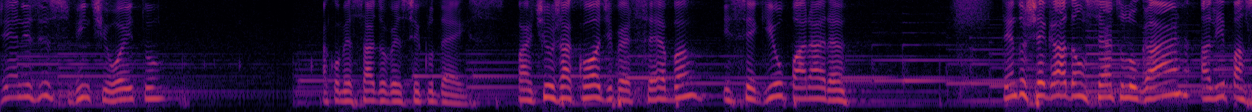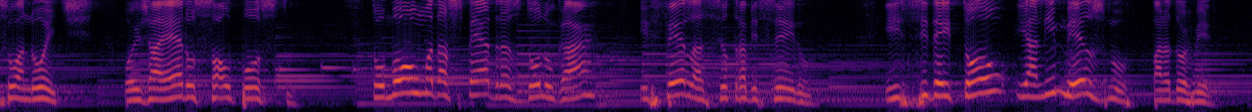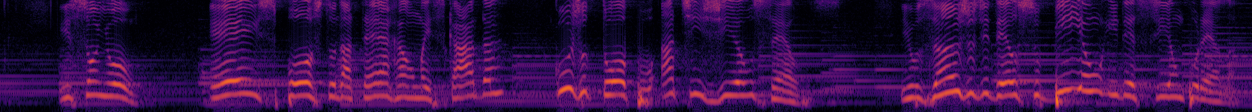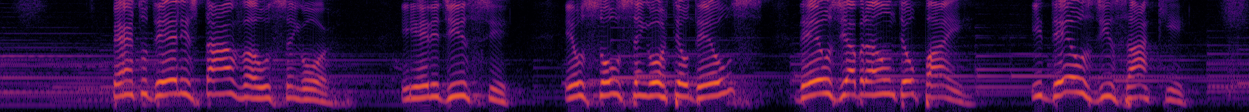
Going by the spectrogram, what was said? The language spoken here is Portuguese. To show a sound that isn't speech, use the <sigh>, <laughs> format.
Gênesis 28, a começar do versículo 10. Partiu Jacó de Berseba e seguiu para Arã. Tendo chegado a um certo lugar, ali passou a noite, pois já era o sol posto. Tomou uma das pedras do lugar e fê-la seu travesseiro, e se deitou e ali mesmo para dormir. E sonhou: Eis posto na terra uma escada, cujo topo atingia os céus, e os anjos de Deus subiam e desciam por ela. Perto dele estava o Senhor, e ele disse: Eu sou o Senhor teu Deus, Deus de Abraão teu pai, e Deus de Isaque.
